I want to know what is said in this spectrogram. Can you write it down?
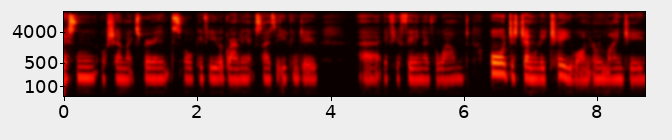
listen or share my experience or give you a grounding exercise that you can do uh, if you're feeling overwhelmed, or just generally cheer you on and remind you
